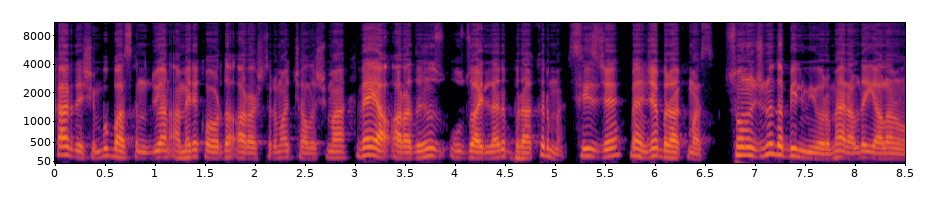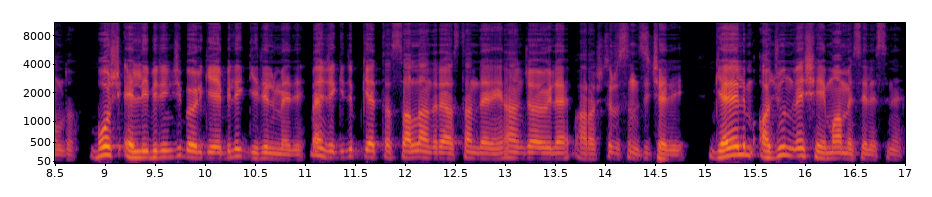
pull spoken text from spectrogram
Kardeşim bu baskını duyan Amerika orada araştırma, çalışma veya aradığınız uzaylıları bırakır mı? Sizce? Bence bırakmaz. Sonucunu da bilmiyorum herhalde yalan oldu. Boş 51. bölgeye bile girilmedi. Bence gidip Getta San Andreas'tan deneyin anca öyle araştırırsınız içeriği. Gelelim Acun ve Şeyma meselesine.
